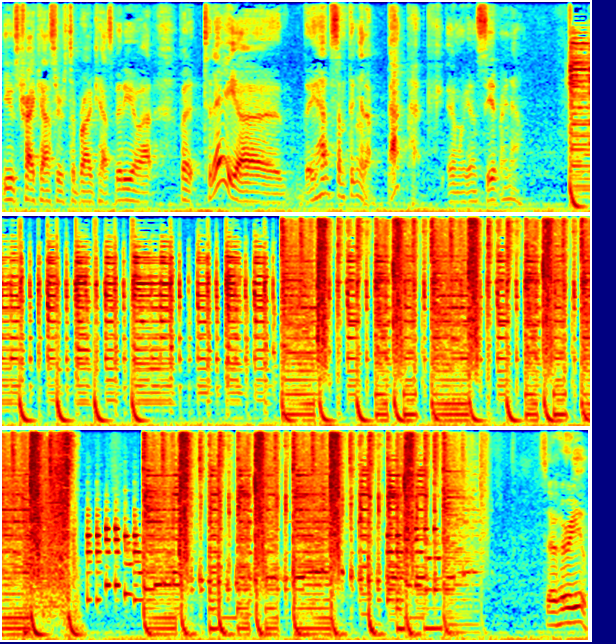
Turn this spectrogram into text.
use TriCasters to broadcast video at. But today, uh, they have something in a backpack, and we're going to see it right now. So, who are you?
